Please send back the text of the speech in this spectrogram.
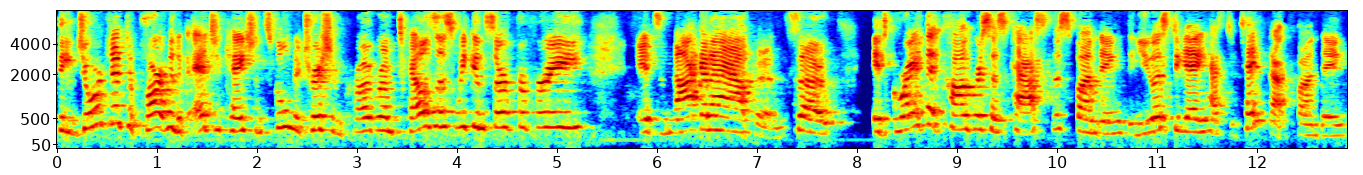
the Georgia Department of Education School Nutrition Program tells us we can serve for free, it's not going to happen. So it's great that Congress has passed this funding. The USDA has to take that funding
